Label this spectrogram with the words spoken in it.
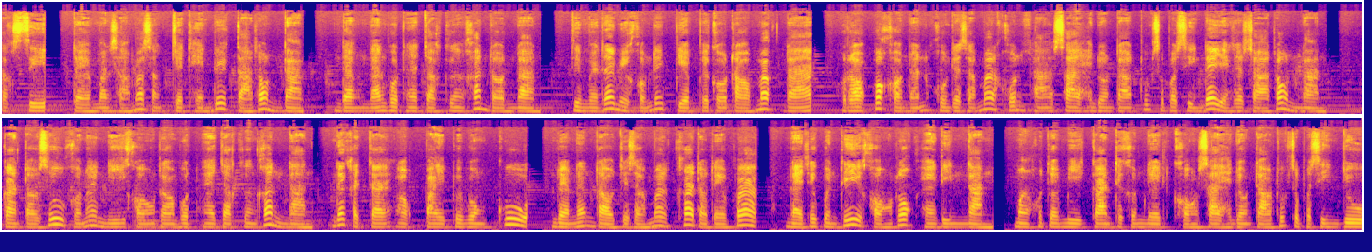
ศักดิ์สิทธิ์แต่มันสามารถสังเกตเห็นด้วยตาเท่านั้นดังนั้นบทแห่จากเครื่องขั้นดอนนั้นจึงไม่ได้มีความได้เปรียบไปกว่าเรามากนักเพราะพวกเขานั้นคงจะสามารถค้นหาทรายแห่งดวงดาวทุกสรรพสิ่งได้อย่างช้าๆเท่านั้นการต่อสู้ของหน้านี้ของดาวบทแห่จากเครื่องขั้นนั้นได้กระจายออกไปเป็นวงคู่ดังนั้นเราจะสามารถคาดเดาได้ว่าในทุกพื้นที่ของโลกแห่งดินนั้นมันคงจะมีการถือกำเนิดของทรายแห่งดวงดาวทุกสรรพสิ่งอยู่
